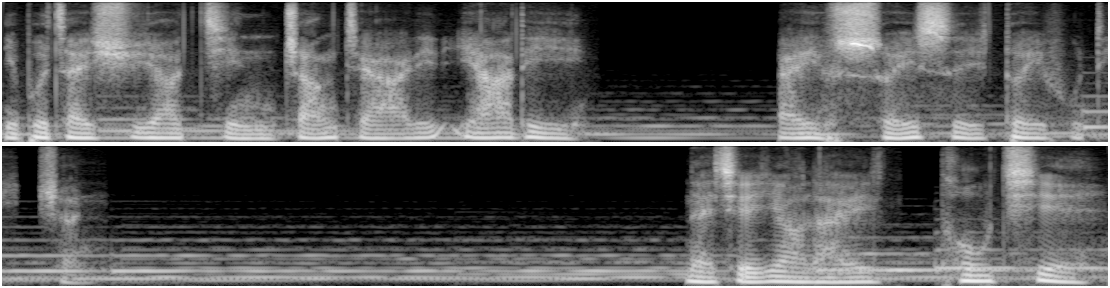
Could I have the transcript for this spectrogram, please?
你不再需要紧张加压力来随时对付敌人。那些要来偷窃、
